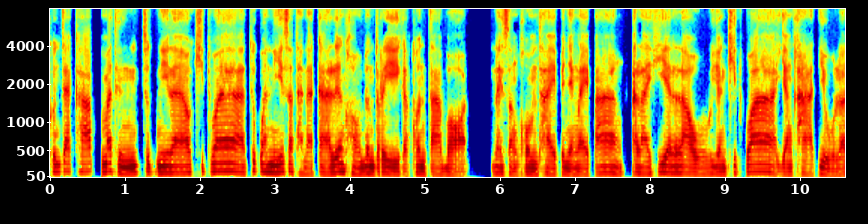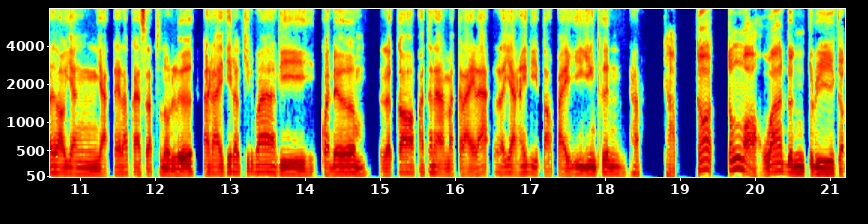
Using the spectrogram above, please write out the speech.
คุณแจ็คครับมาถึงจุดนี้แล้วคิดว่าทุกวันนี้สถานการณ์เรื่องของดนตรีกับคนตาบอดในสังคมไทยเป็นอย่างไรบ้าง อะไรที่เรายังคิดว่ายังขาดอยู่แล้วเรายังอยากได้รับการสนับสนุนหรืออะไรที่เราคิดว่าดีกว่าเดิม แล้วก็พัฒนามาไกลแล้วและอยากให้ดีต่อไปยิ่งยิ่งขึ้นครับครับ ก็ต้องบอกว่าดนตรีกับ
